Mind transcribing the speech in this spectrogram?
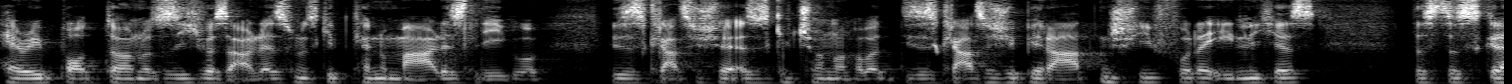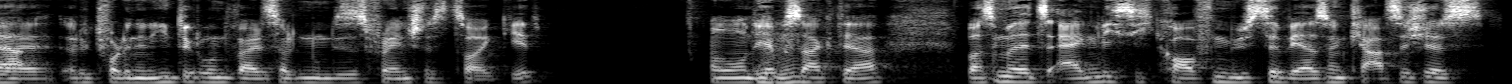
Harry Potter und was weiß ich was alles. Und es gibt kein normales Lego. Dieses klassische, also es gibt schon noch, aber dieses klassische Piratenschiff oder ähnliches, das, das Ja. äh, rückt voll in den Hintergrund, weil es halt nur um dieses Franchise-Zeug geht. Und ich habe Mhm. gesagt, ja, was man jetzt eigentlich sich kaufen müsste, wäre so ein klassisches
